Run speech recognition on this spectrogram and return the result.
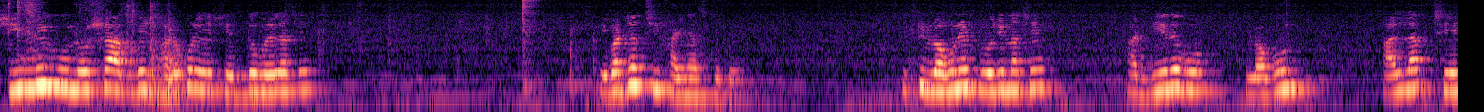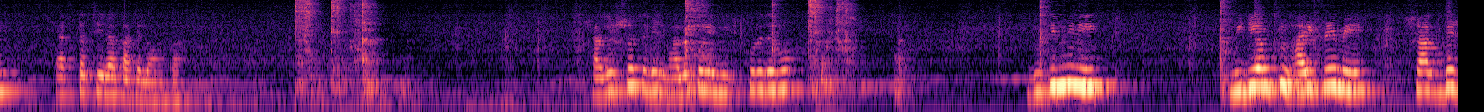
শিম বেগুন ও শাক বেশ ভালো করে সেদ্ধ হয়ে গেছে। এবার যাচ্ছি ফাইনাল স্টেপে একটু লবণের প্রয়োজন আছে। আর দিয়ে দেব লবণ। আর লাগছে একটা চেরা কাঁচা লঙ্কা। শাকের সাথে বেশ ভালো করে মিক্সড করে দেব। দু তিন মিনিট মিডিয়াম টু হাই ফ্লেমে শাক বেশ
